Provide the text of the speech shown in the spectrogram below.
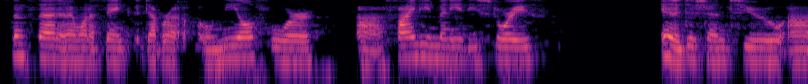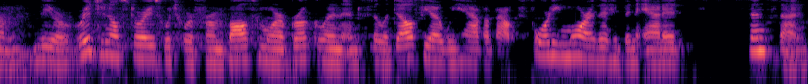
Since then, and I want to thank Deborah O'Neill for uh, finding many of these stories in addition to um, the original stories, which were from Baltimore, Brooklyn, and Philadelphia, we have about 40 more that have been added since then.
